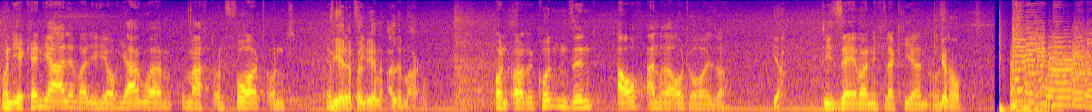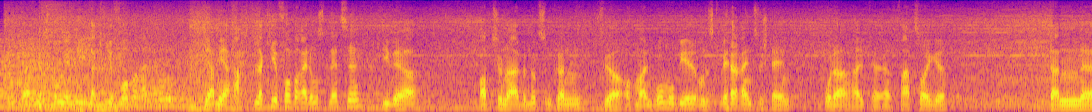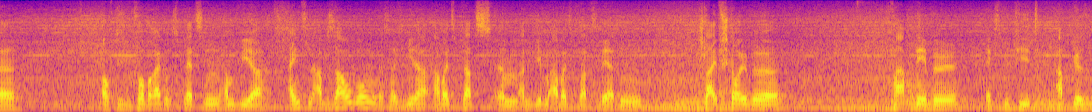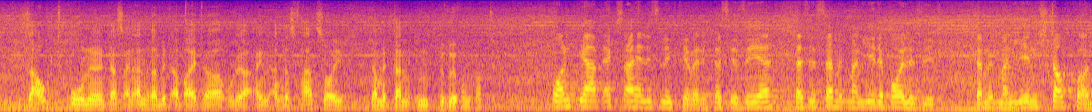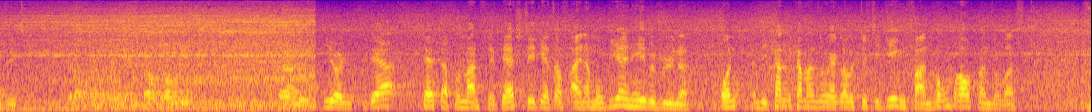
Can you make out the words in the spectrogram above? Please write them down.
Und ihr kennt ja alle, weil ihr hier auch Jaguar macht und Ford und im Wir Prinzip, reparieren alle Marken. Und eure Kunden sind auch andere Autohäuser, Ja, die selber nicht lackieren. Genau. Ja, jetzt kommen wir in die Lackiervorbereitung. Wir haben ja acht Lackiervorbereitungsplätze, die wir optional benutzen können für auch mal ein Wohnmobil, um das quer reinzustellen oder halt äh, Fahrzeuge. Dann äh, auf diesen Vorbereitungsplätzen haben wir Einzelabsaugung, das heißt jeder Arbeitsplatz, ähm, an jedem Arbeitsplatz werden Schleifstäube, Farbnebel, explizit abgesaugt, ohne dass ein anderer Mitarbeiter oder ein anderes Fahrzeug damit dann in Berührung kommt. Und ihr habt extra helles Licht hier, wenn ich das hier sehe. Das ist, damit man jede Beule sieht, damit man jeden Staubkorn sieht. Genau, Staubkorn sieht. Ähm Jürgen, der Tesla von Manfred, der steht jetzt auf einer mobilen Hebebühne. Und die kann, kann man sogar, glaube ich, durch die Gegend fahren. Warum braucht man sowas?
